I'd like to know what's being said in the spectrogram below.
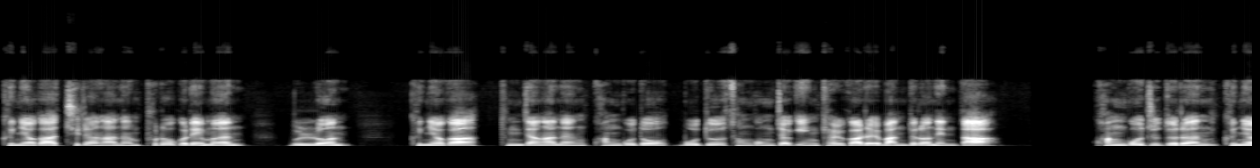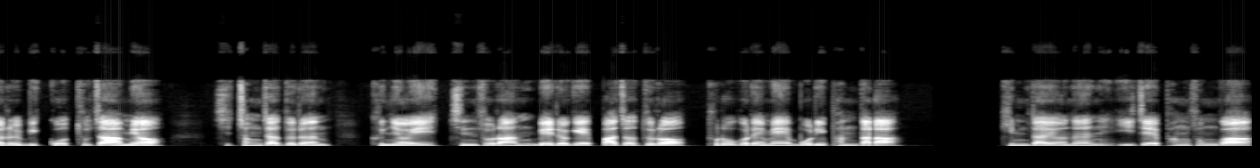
그녀가 출연하는 프로그램은 물론 그녀가 등장하는 광고도 모두 성공적인 결과를 만들어낸다. 광고주들은 그녀를 믿고 투자하며 시청자들은 그녀의 진솔한 매력에 빠져들어 프로그램에 몰입한다. 김다연은 이제 방송과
